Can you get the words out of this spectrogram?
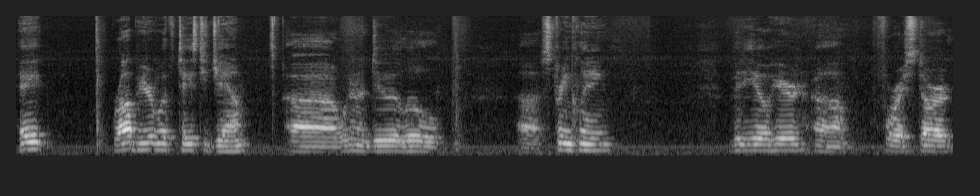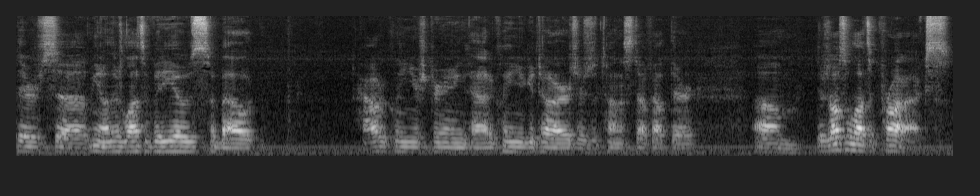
Hey, Rob here with Tasty Jamm. Uh, we're going to do a little uh, string cleaning video here. Uh, before I start, there's uh, you know there's lots of videos about how to clean your strings, how to clean your guitars. There's a ton of stuff out there. Um, there's also lots of products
